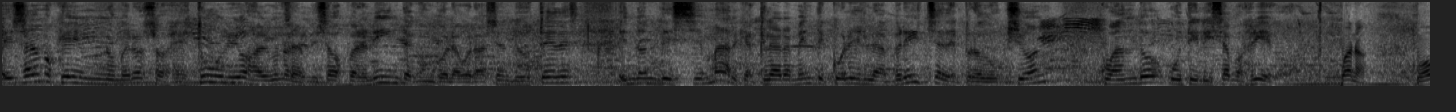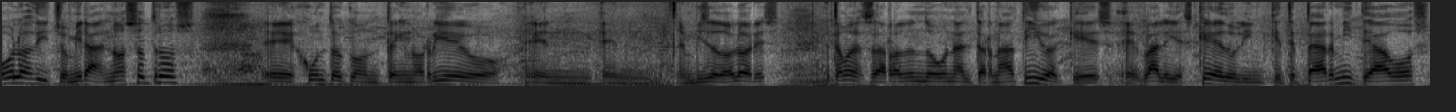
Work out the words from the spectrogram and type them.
Eh, sabemos que hay numerosos estudios, algunos realizados por el INTA con colaboración de ustedes, en donde se marca claramente cuál es la brecha de producción cuando utilizamos riego. Bueno, como vos lo has dicho, mira, nosotros eh, junto con Tecnorriego en, en- Villa Dolores estamos desarrollando una alternativa que es, Valley Scheduling, que te permite a vos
